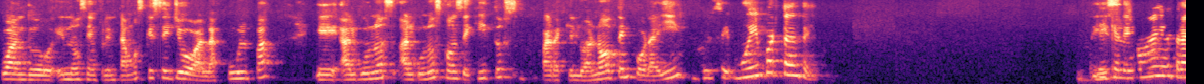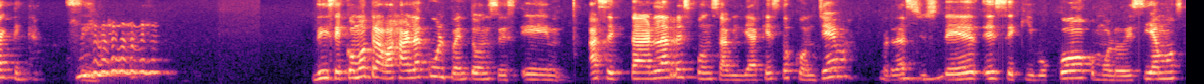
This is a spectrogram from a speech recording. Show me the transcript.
cuando nos enfrentamos, qué sé yo, a la culpa, eh, algunos, algunos consejitos para que lo anoten por ahí. Sí, muy importante. y que lo pongan en práctica. Sí. Dice, ¿cómo trabajar la culpa? Entonces, eh, aceptar la responsabilidad que esto conlleva, ¿verdad? Si usted eh, se equivocó, como lo decíamos,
